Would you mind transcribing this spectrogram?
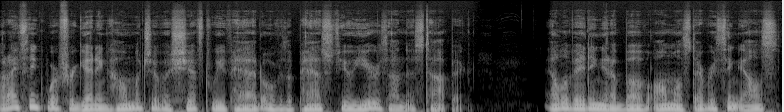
But I think we're forgetting how much of a shift we've had over the past few years on this topic, elevating it above almost everything else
